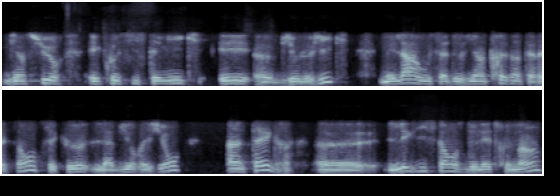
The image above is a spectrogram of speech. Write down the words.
bien sûr écosystémique et biologique, mais là où ça devient très intéressant, c'est que la biorégion intègre euh, l'existence de l'être humain,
